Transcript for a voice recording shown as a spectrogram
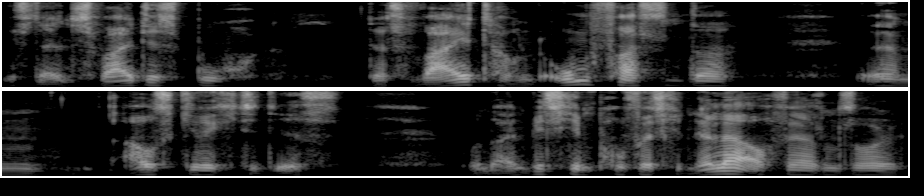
ist ein zweites Buch, das weiter und umfassender ähm, ausgerichtet ist und ein bisschen professioneller auch werden soll.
